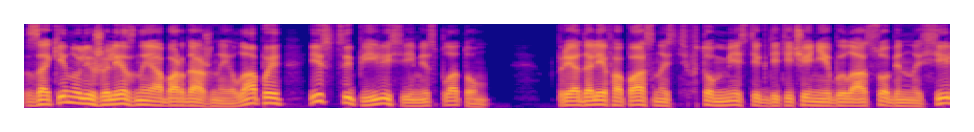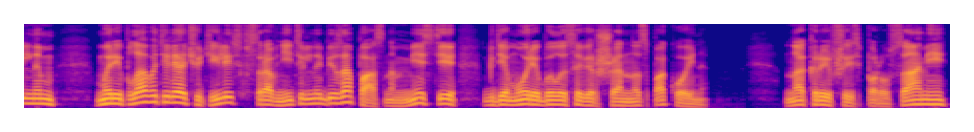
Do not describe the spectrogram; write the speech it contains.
закинули железные абордажные лапы и сцепились ими с плотом. Преодолев опасность в том месте, где течение было особенно сильным, мореплаватели очутились в сравнительно безопасном месте, где море было совершенно спокойно. Накрывшись парусами,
